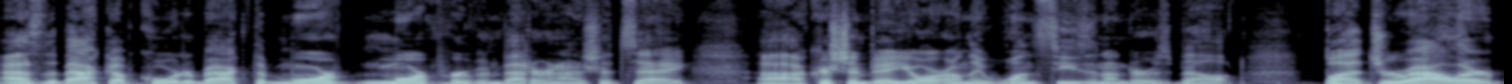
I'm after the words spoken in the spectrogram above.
as the backup quarterback, the more more proven veteran, I should say. Uh, Christian Veilleux only one season under his belt. But Drew Allar,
